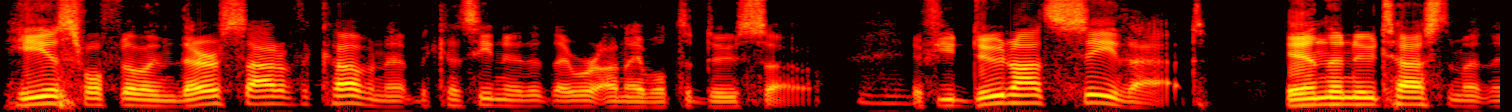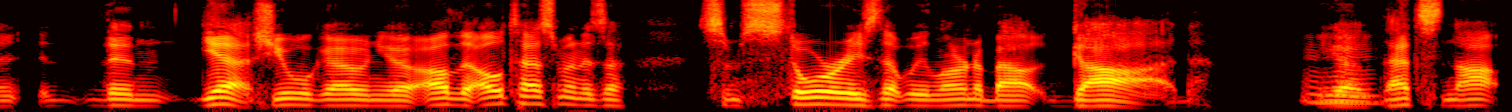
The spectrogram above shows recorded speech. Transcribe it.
He is fulfilling their side of the covenant because he knew that they were unable to do so. Mm-hmm. If you do not see that in the New Testament, then, then yes, you will go and you go, oh, the Old Testament is a, some stories that we learn about God. You go, mm-hmm. that's not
